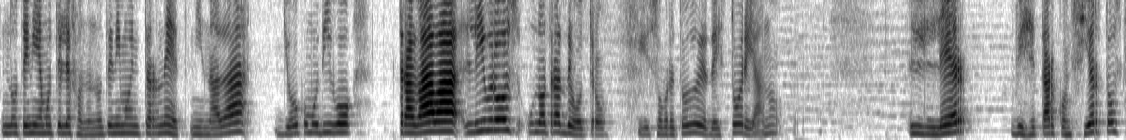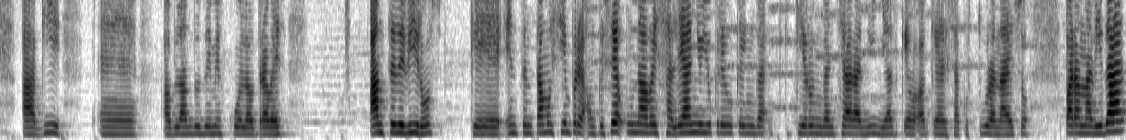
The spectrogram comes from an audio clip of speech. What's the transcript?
no teníamos teléfono, no teníamos internet ni nada. Yo, como digo, tragaba libros uno tras de otro. Y sobre todo de, de historia, ¿no? leer, visitar conciertos. Aquí, eh, hablando de mi escuela otra vez, antes de virus, que intentamos siempre, aunque sea una vez al año, yo creo que, enga- quiero enganchar a niñas que, que se acostumbran a eso. Para Navidad,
